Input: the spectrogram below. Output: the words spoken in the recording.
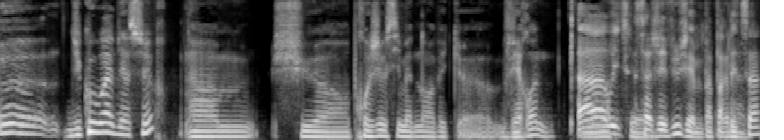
Euh, du coup, ouais, bien sûr. Euh, je suis en projet aussi maintenant avec euh, Véron. ah oui, ça j'ai vu, j'ai même pas parlé de ça.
